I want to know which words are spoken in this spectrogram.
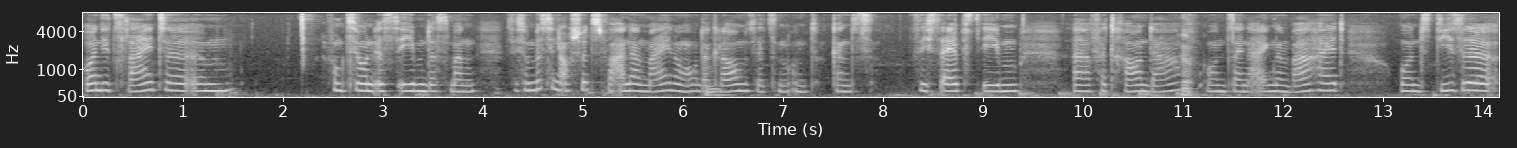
Und die zweite ähm, Funktion ist eben, dass man sich so ein bisschen auch schützt vor anderen Meinungen oder mhm. Glaubenssätzen und ganz sich selbst eben äh, vertrauen darf ja. und seiner eigenen Wahrheit und diese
